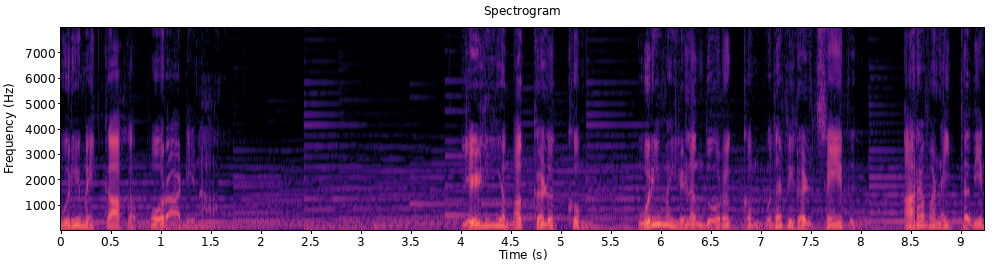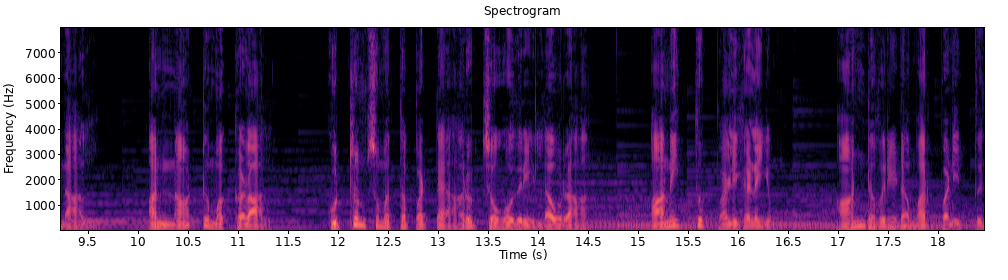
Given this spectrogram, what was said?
உரிமைக்காக போராடினார். எளிய மக்களுக்கும் உரிமை இழந்தோருக்கும் உதவிகள் செய்து அரவணைத்ததினால் அந்நாட்டு மக்களால் குற்றம் சுமத்தப்பட்ட அருட்சகோதரி லௌரா அனைத்து பழிகளையும் ஆண்டவரிடம் அர்ப்பணித்து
